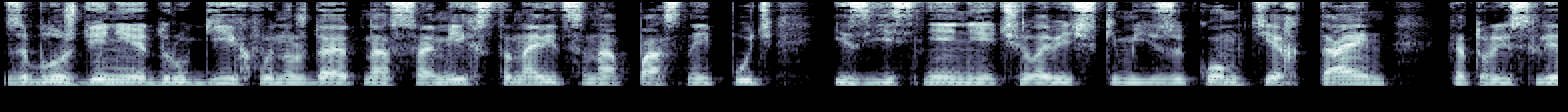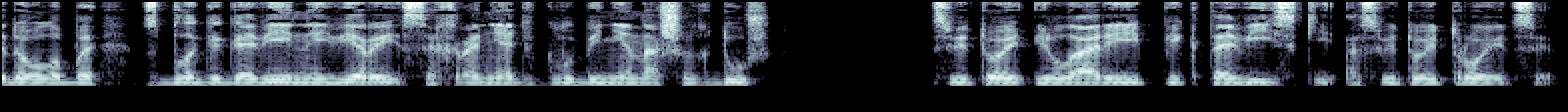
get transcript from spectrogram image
заблуждения других вынуждают нас самих становиться на опасный путь изъяснения человеческим языком тех тайн, которые следовало бы с благоговейной верой сохранять в глубине наших душ, святой Иларий Пиктавийский о Святой Троице,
